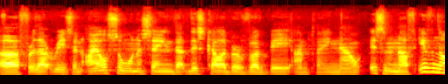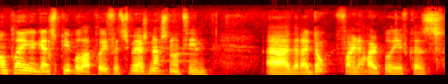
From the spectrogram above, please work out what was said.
uh, for that reason. I also want to say that this caliber of rugby I'm playing now isn't enough, even though I'm playing against people that play for the national team, uh, that I don't find it hard to believe because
